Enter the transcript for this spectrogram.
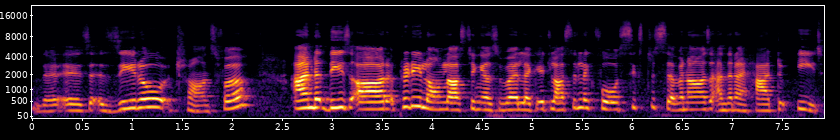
There is zero transfer and these are pretty long lasting as well. Like it lasted like for six to seven hours and then I had to eat.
